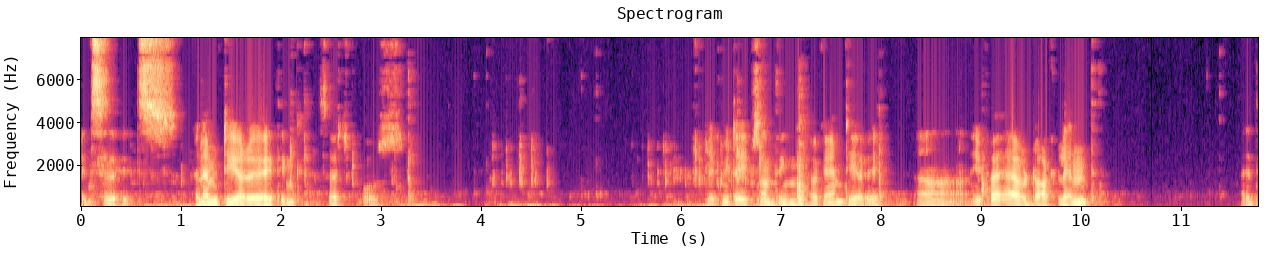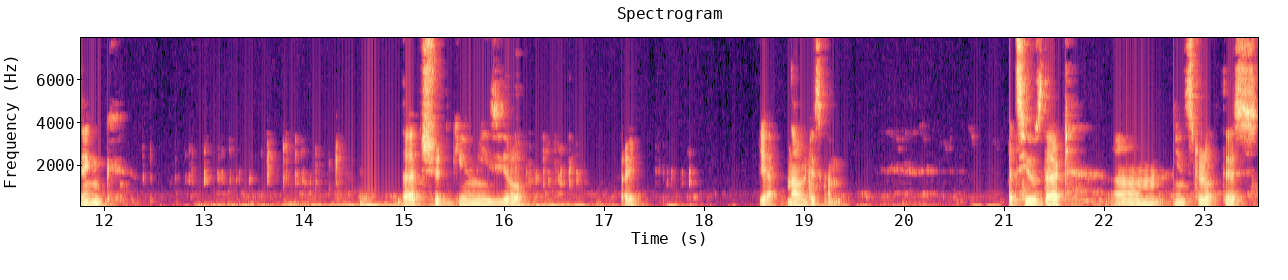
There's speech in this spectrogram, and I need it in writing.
it's a, it's an empty array I think. Search post let me type something. Okay empty array. Uh, if I have dot length I think that should give me zero right? Yeah now it is coming. Let's use that. Um, instead of this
